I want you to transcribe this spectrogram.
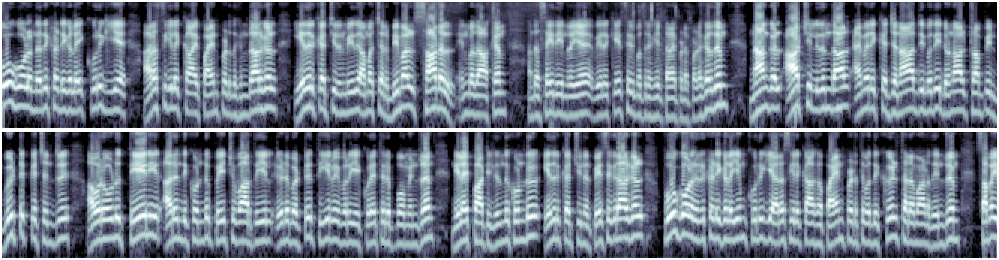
பூகோள நெருக்கடிகளை குறுகிய அரசியலுக்காய் பயன்படுத்துகின்றார்கள். எதிர்க்கட்சியின் மீது அமைச்சர் பிமல் சாடல் என்பதாக அந்த செய்தி இன்றைய வீரகேசரி பத்திரிகையில் தலைப்பிடப்படுகிறது. நாங்கள் ஆட்சியில் இருந்தால் அமெரிக்க ஜனாதிபதி டொனால்ட் டிரம்பின் வீட்டுக்கு சென்று அவரோடு தேநீர் அருந்திக் கொண்டு பேச்சுவார்த்தையில் ஈடுபட்டு தீர்வை வரியை குறைத்திருப்போம் என்ற நிலைப்பாட்டில் இருந்து கொண்டு எதிர்க்கட்சியினர் பேசுகிறார்கள். பூகோள நெருக்கடிகளையும் குறுகிய அரசியலுக்காக பயன்படுத்துவது கீழ்த்தரமானது என்று சபை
